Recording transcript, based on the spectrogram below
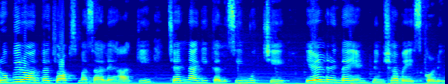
ರುಬ್ಬಿರೋ ಅಂಥ ಚಾಪ್ಸ್ ಮಸಾಲೆ ಹಾಕಿ ಚೆನ್ನಾಗಿ ಕಲಸಿ ಮುಚ್ಚಿ ಏಳರಿಂದ ಎಂಟು ನಿಮಿಷ ಬೇಯಿಸ್ಕೊಳ್ಳಿ.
